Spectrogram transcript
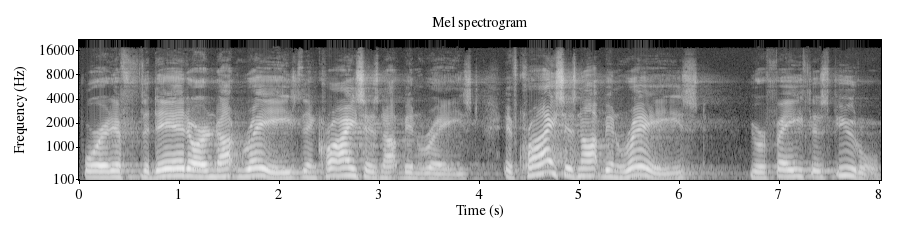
For if the dead are not raised, then Christ has not been raised. If Christ has not been raised, your faith is futile,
